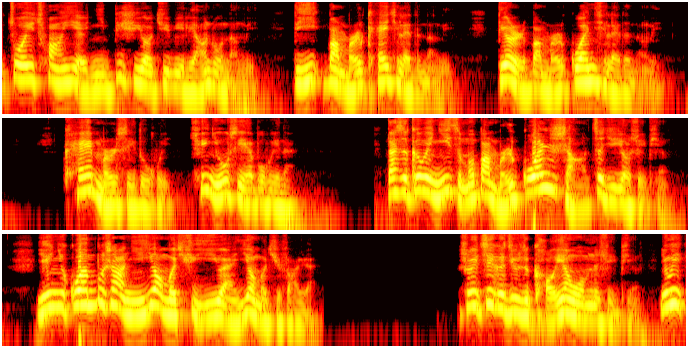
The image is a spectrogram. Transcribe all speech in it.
作为创业，你必须要具备两种能力：第一，把门开起来的能力；第二，把门关起来的能力。开门谁都会，吹牛谁还不会呢？但是各位，你怎么把门关上？这就叫水平。因为你关不上，你要么去医院，要么去法院。所以这个就是考验我们的水平。因为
